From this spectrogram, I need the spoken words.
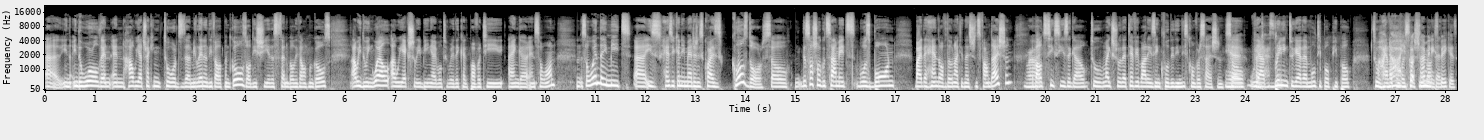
uh, in in the world and and how we are tracking towards the Millennium Development Goals or this year the Sustainable Development Goals. Are we doing well? Are we actually being able to eradicate poverty, anger, and so on? And so when they meet, uh, is as you can imagine, is quite closed door. So the Social Good Summit was born by the hand of the United Nations Foundation Right. about six years ago to make sure that everybody is included in this conversation. Yeah, so we fantastic. are bringing together multiple people to I have know, a you've got so many that. speakers.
